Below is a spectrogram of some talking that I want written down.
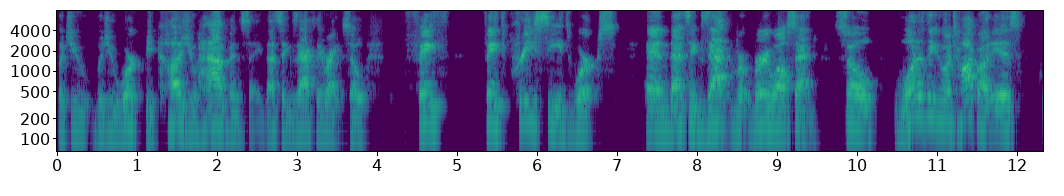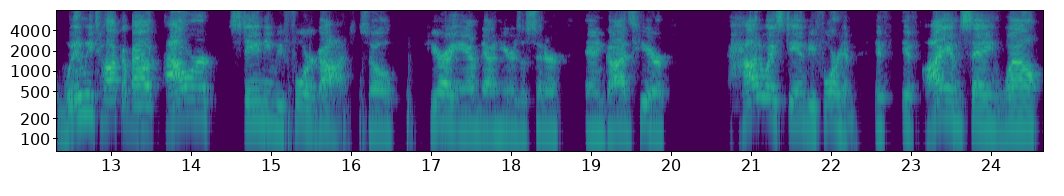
but you but you work because you have been saved. That's exactly right. So faith faith precedes works. And that's exact very well said. So one of the things we want to talk about is when we talk about our standing before God. So here I am down here as a sinner and God's here. How do I stand before him? If if I am saying, well,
